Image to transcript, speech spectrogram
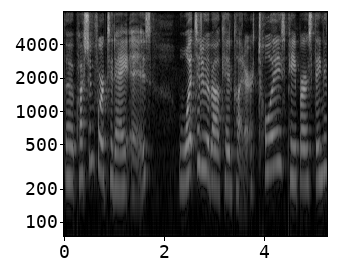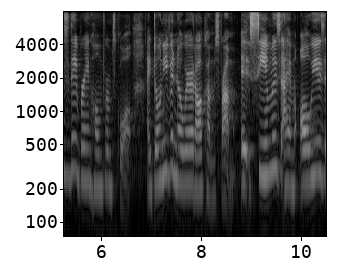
The question for today is, what to do about kid clutter toys, papers, things they bring home from school. I don't even know where it all comes from. It seems I am always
